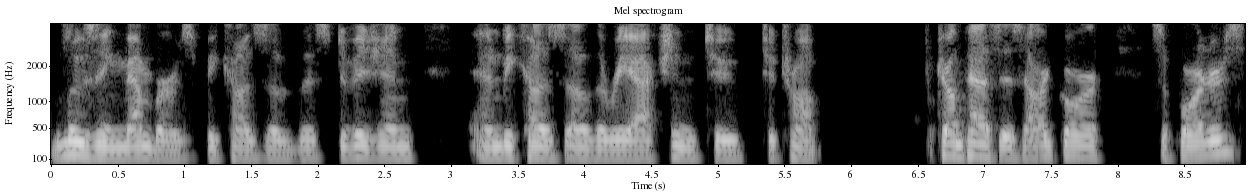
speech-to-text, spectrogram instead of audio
losing members because of this division and because of the reaction to to Trump. Trump has his hardcore supporters.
